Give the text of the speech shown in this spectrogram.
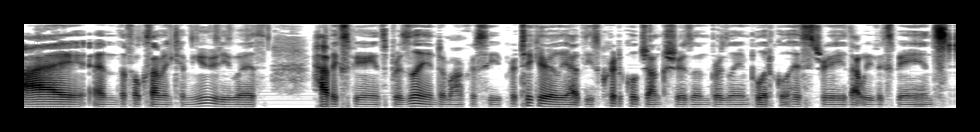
I and the folks I'm in community with have experienced Brazilian democracy, particularly at these critical junctures in Brazilian political history that we've experienced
